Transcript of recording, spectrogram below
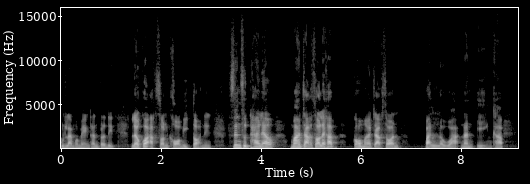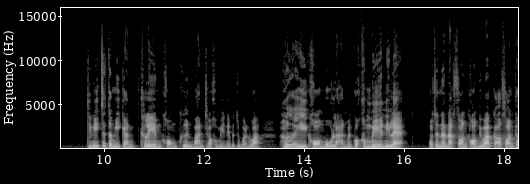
ขุนรามคำแหงท่านประดิษฐ์ แล้วก็อักษรขอมอีกต่อหนึ่ง ซึ่งสุดท้ายแล้วมาจากอักษรอะไรครับ ก็มาจากอักษรปัลลวะนั่นเองครับ ทีนี้จะจะมีการเคลมของเพื่อนบ้านชาวเขมรในปัจจุบันว่า เฮ้ย ของโบราณมันก็เขมรนี่แหละ เพราะฉะนั้นอักษรขอมที่ว่าก็อักษรเข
